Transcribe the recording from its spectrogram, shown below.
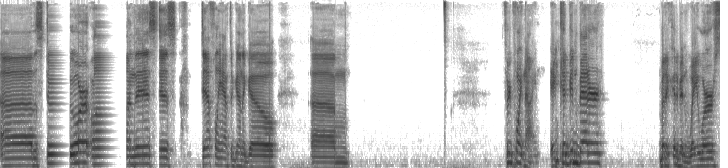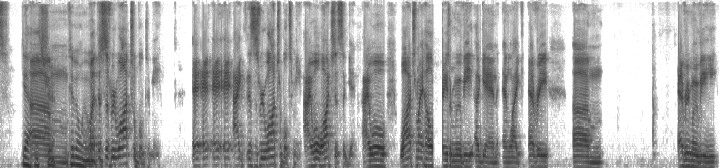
uh, the score on, on this is definitely have to gonna go um 3.9. It could have been better, but it could have been way worse. Yeah, that's true. Been way But this is rewatchable to me. Eh, eh, eh, I, this is rewatchable to me. I will watch this again. I will watch my Hellraiser movie again, and like every um every movie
